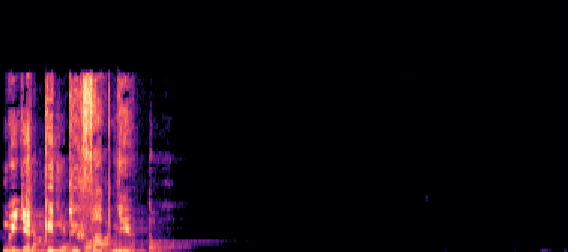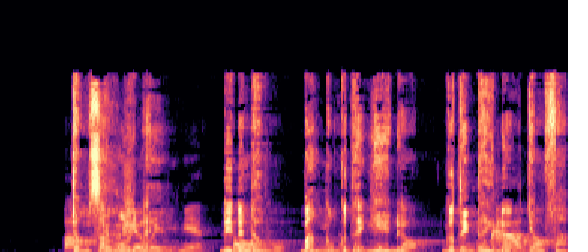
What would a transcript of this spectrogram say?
người giảng kinh thuyết pháp nhiều. Trong xã hội này, đi đến đâu bạn cũng có thể nghe được, có thể thấy được chánh pháp.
